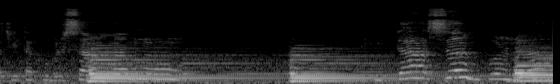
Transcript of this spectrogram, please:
cintaku bersamamu Tidak sempurna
